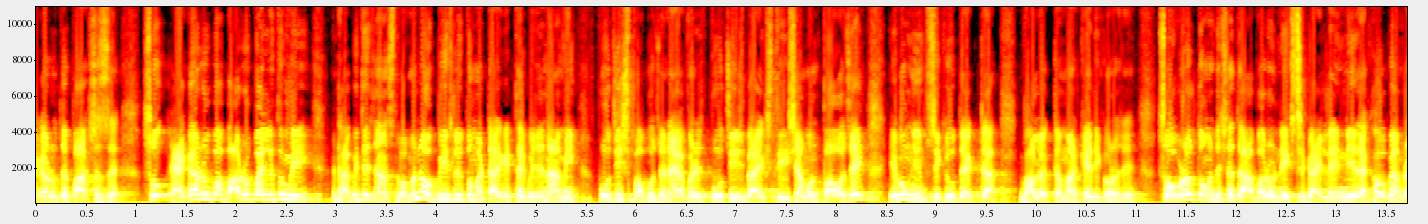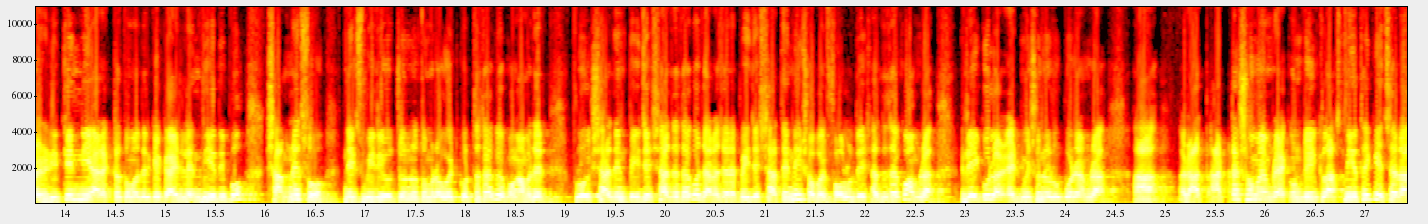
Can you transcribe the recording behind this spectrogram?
এগারোতে পাস আছে। সো এগারো বা বারো পাইলে তুমি ঢাবিতে চান্স পাবে না। অবভিয়াসলি তোমার টার্গেট থাকবে যে না, আমি পঁচিশ পাবো। যেন অ্যাভারেজ পঁচিশ, বাইশ, তিরিশ এমন পাওয়া যায় এবং এমসিকিউতে একটা ভালো একটা মার্ক ক্যারি করা যায়। সো ওভারঅল তোমাদের সাথে আবারও নেক্সট গাইডলাইন নিয়ে দেখা হবে। আমরা রিটেন নিয়ে আরেকটা তোমাদেরকে গাইডলাইন দিয়ে দিব সামনে। সো নেক্সট ভিডিওর জন্য তোমরা ওয়েট করতে থাকো এবং আমাদের প্রো স্বাধীন পেজের সাথে থাকো। যারা যারা পেজের সাথে নেই, সবাই ফলো দিয়ে সাথে থাকো। আমরা রেগুলার অ্যাডমিশনের উপরে আমরা রাত আটটার সময় আমরা অ্যাকাউন্টিং ক্লাস নিয়ে থাকি। এছাড়া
